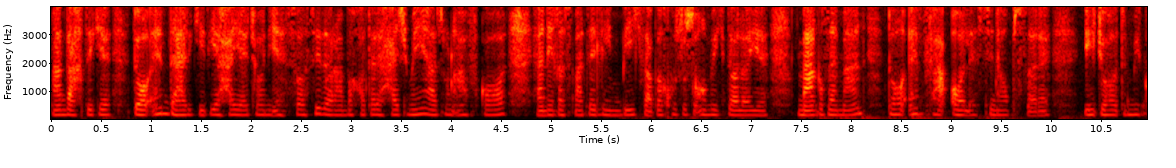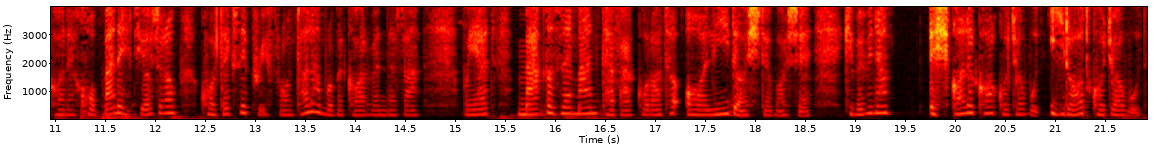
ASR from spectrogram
من وقتی که دائم درگیری هیجانی احساسی دارم به خاطر هجمه ای از اون افکار یعنی قسمت لیمبیک و به خصوص آمیگدالای مغز من دائم فعال سیناپس داره. ایجاد می‌کنه. خب من احتیاج دارم cortex prefrontal م رو به کار بندازم. باید مغز من تفکرات عالی داشته باشه که ببینم اشکال کار کجا بود؟ ایراد کجا بود؟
